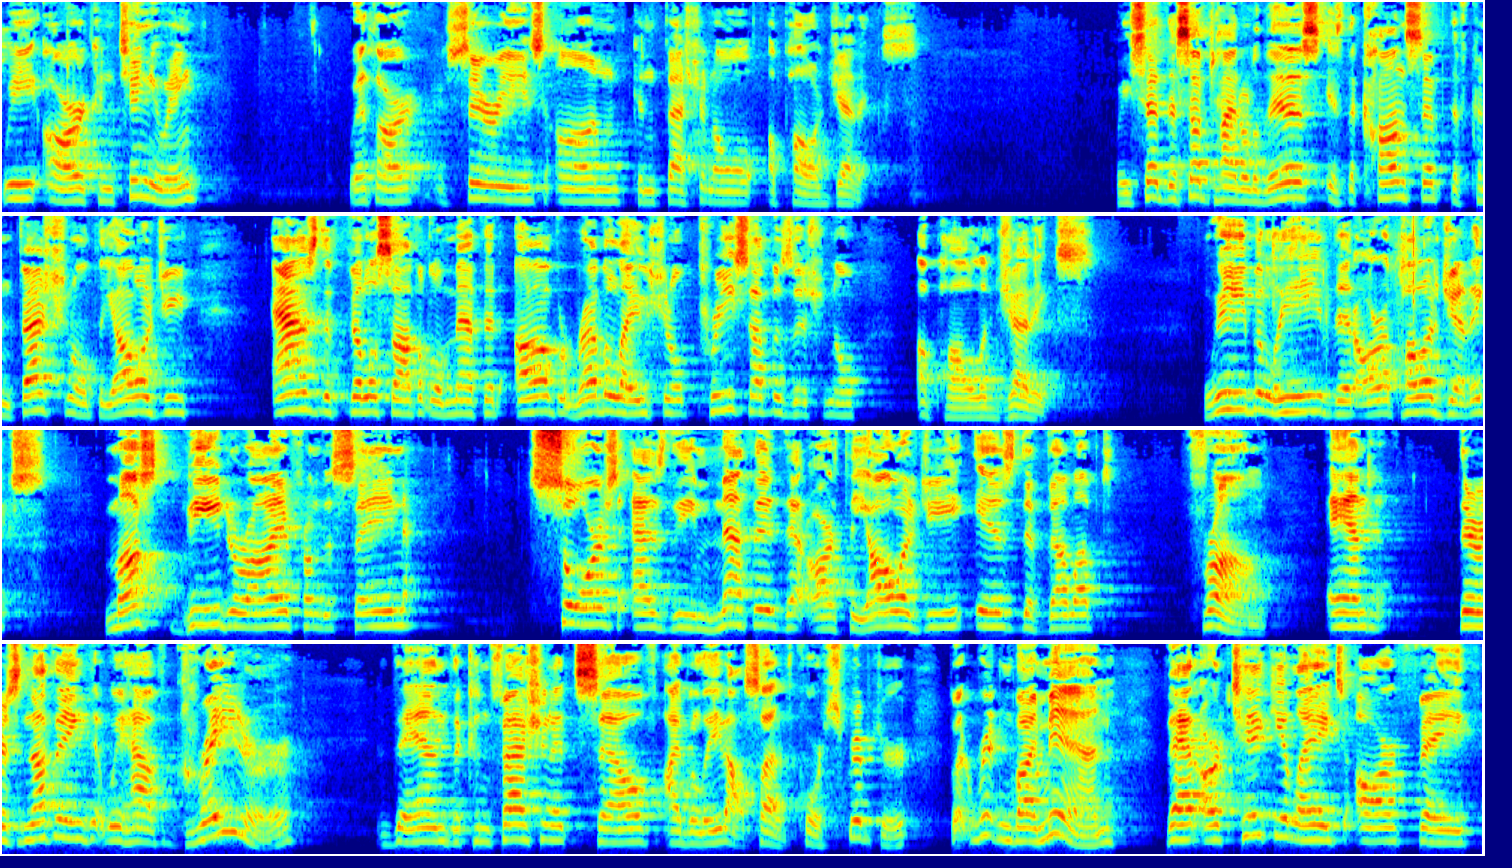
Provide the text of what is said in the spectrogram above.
we are continuing with our series on confessional apologetics. We said the subtitle of this is the concept of confessional theology as the philosophical method of revelational presuppositional apologetics. We believe that our apologetics must be derived from the same source as the method that our theology is developed from. And there is nothing that we have greater than the confession itself, I believe, outside of course scripture, but written by men that articulates our faith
